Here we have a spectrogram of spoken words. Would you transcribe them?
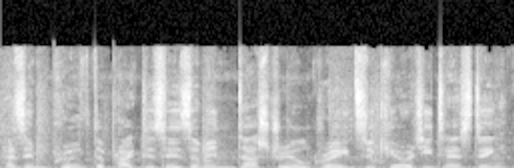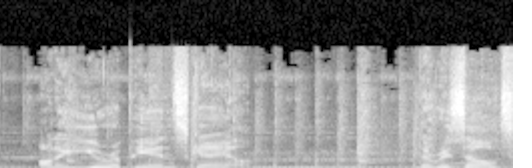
has improved the practices of industrial-grade security testing on a European scale. The results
